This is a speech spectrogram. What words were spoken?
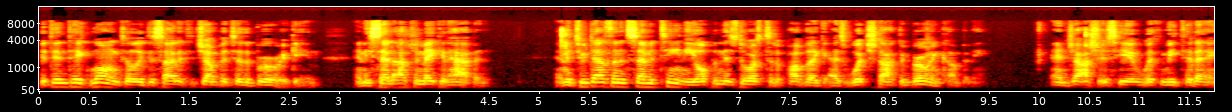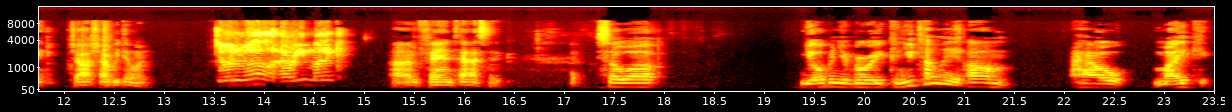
It didn't take long till he decided to jump into the brewery game, and he set out to make it happen. And in 2017, he opened his doors to the public as Witch Doctor Brewing Company. And Josh is here with me today. Josh, how are we doing? Doing well. How are you, Mike? I'm fantastic. So, uh, you open your brewery. Can you tell me um how Mike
